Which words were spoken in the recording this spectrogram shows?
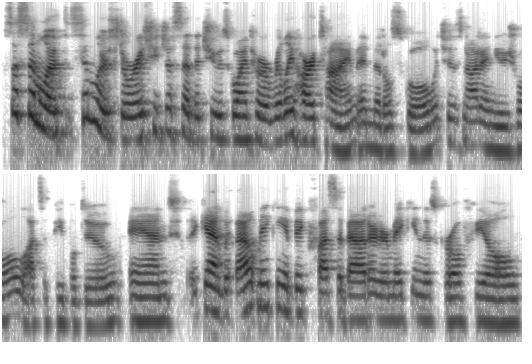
It's a similar similar story. She just said that she was going through a really hard time in middle school, which is not unusual. Lots of people do. And again, without making a big fuss about it or making this girl feel,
